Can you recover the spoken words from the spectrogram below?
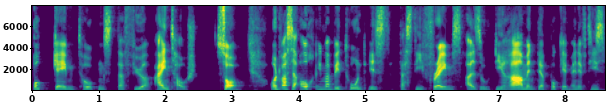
Book Game Tokens dafür eintauscht. So, und was er auch immer betont ist, dass die Frames, also die Rahmen der Bookgame NFTs,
